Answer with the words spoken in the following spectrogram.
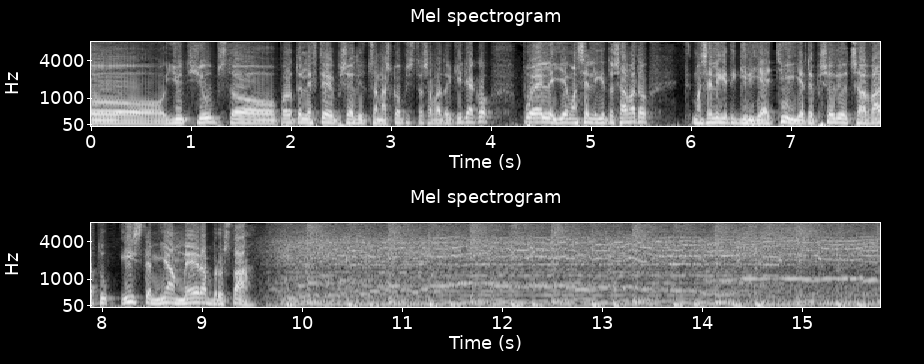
YouTube στο πρώτο τελευταίο επεισόδιο της Ανασκόπησης το Σαββατοκύριακο που έλεγε, μας έλεγε το Σάββατο, μας έλεγε την Κυριακή για το επεισόδιο του Σαββάτου, είστε μια μέρα μπροστά.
